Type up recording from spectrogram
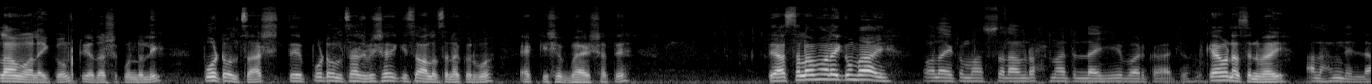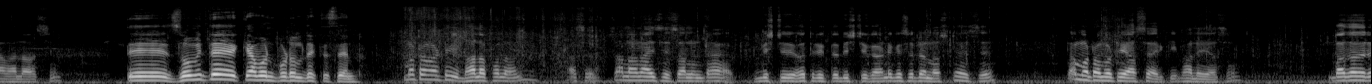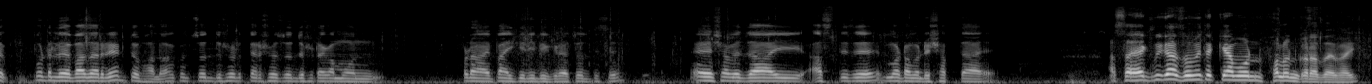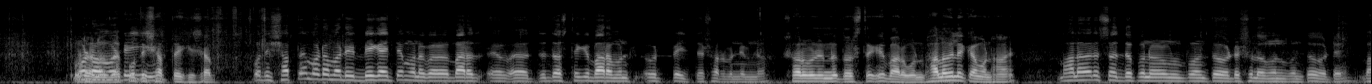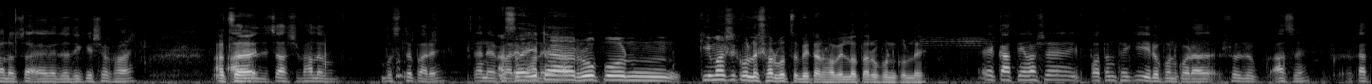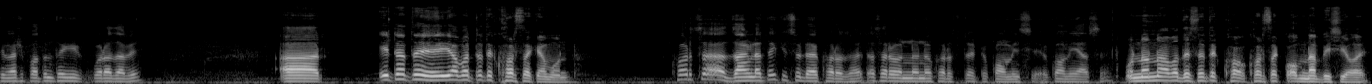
আসসালামু আলাইকুম প্রিয় দর্শক মণ্ডলী। পটল চাষ। তে পটল চাষ বিষয়ে কিছু আলোচনা করব এক কৃষক ভাইয়ের সাথে। তে আসসালামু আলাইকুম ভাই। ওয়ালাইকুম আসসালাম রহমতুল্লাহি বরকাত কেমন আছেন ভাই? আলহামদুলিল্লাহ ভালো আছি। তে জমিতে কেমন পটল দেখতেছেন? মোটামুটি ভালো ফলন আছে। চালান আছে চালানটা বৃষ্টি অতিরিক্ত বৃষ্টির কারণে কিছুটা নষ্ট হয়েছে। তা মোটামুটি আছে আর কি ভালোই আছে। বাজারে পটলের বাজার রেট তো ভালো। এখন চোদ্দোশো তেরোশো চোদ্দোশো টাকা মন প্রায় পাইকারি বিক্রি চলতেছে। এসবে যাই আসতেছে মোটামুটি সপ্তাহে। আচ্ছা এক বিঘা জমিতে কেমন ফলন করা যায় ভাই? মোটামুটি- প্রতি সাপ্তাহিক হিসাব প্রতি সপ্তাহে মোটামুটি বেগাইতে মনে করো বারো দশ থেকে বারো মন উঠবে সর্বনিম্ন। সর্বনিম্ন দশ থেকে বারো মন। ভালো হলে কেমন হয়? ভালো হলে চোদ্দ পনেরো মন পর্যন্ত ওঠে ষোলো মন পর্যন্ত ওঠে। ভালো যদি কৃষক হয়। আচ্ছা। চাষ ভালো বুঝতে পারে আচ্ছা এটা রোপণ কি মাসে করলে সর্বোচ্চ বেটার হবে লতা রোপণ করলে? এই কাতি মাসে প্রথম থেকেই রোপণ করার সুযোগ আছে। কাতি মাসে প্রথম থেকেই করা যাবে। আর এটাতে এই আবারটাতে খরচা কেমন? খরচা জাংলাতে কিছুটা খরচ হয় তাছাড়া অন্যান্য খরচটা একটু কমই কমই আছে। অন্যান্য আবাদের সাথে খরচা কম না বেশি হয়?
